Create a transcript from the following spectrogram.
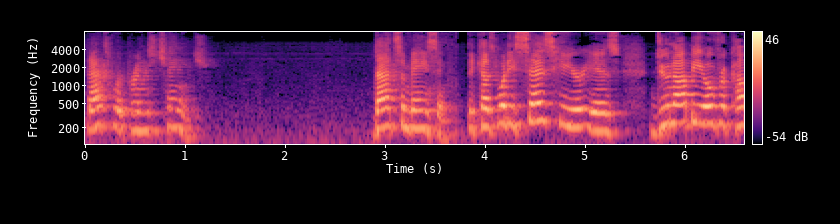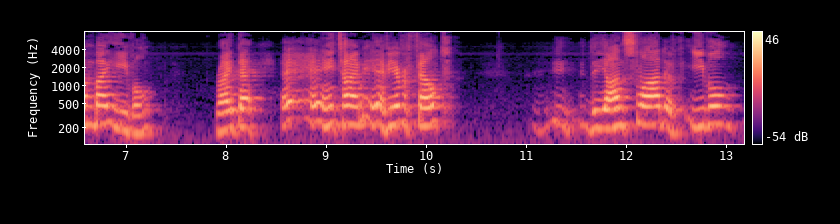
That's what brings change. That's amazing because what he says here is do not be overcome by evil, right? That anytime have you ever felt the onslaught of evil,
